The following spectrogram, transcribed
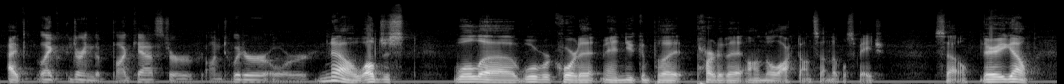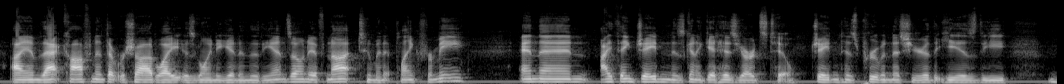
I like during the podcast or on Twitter or no. I'll just we'll uh we'll record it and you can put part of it on the Locked On Sun Devils page. So there you go. I am that confident that Rachaad White is going to get into the end zone. If not, two minute plank for me. And then I think Jayden is going to get his yards too. Jayden has proven this year that he is the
